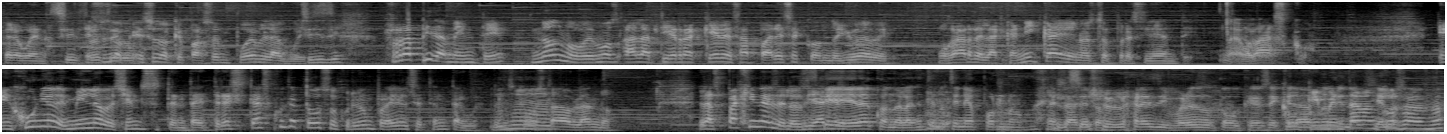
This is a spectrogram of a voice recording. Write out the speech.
Pero bueno, Sí, eso, es lo, eso es lo que pasó en Puebla, güey. Sí, sí, sí. Rápidamente nos movemos a la tierra que desaparece cuando llueve, hogar de la canica y de nuestro presidente, Ah. Tabasco. En junio de 1973, si te das cuenta, todos ocurrieron por ahí del 70, güey. Como Ujú. estaba hablando. Las páginas de los Es diarios que era cuando la gente no tenía porno en los celulares y por eso como que se como quedaban que viendo al inventaban cosas, ¿no?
